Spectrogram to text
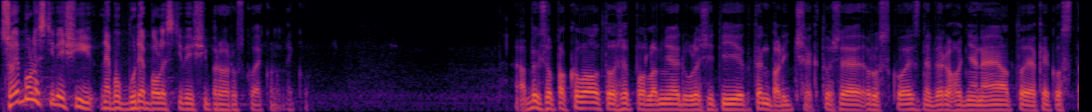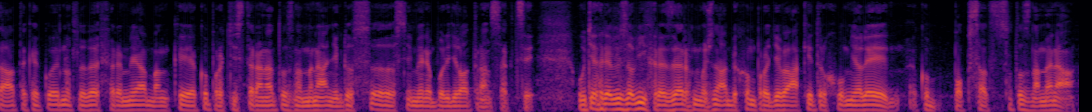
Co je bolestivější nebo bude bolestivější pro ruskou ekonomiku? Já bych zopakoval to, že podle mě je důležitý ten balíček, to, že Rusko je znevyrohodněné a to jak jako stát, tak jako jednotlivé firmy a banky jako protistrana, to znamená, někdo s, s nimi nebude dělat transakci. U těch devizových rezerv možná bychom pro diváky trochu měli jako popsat, co to znamená.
